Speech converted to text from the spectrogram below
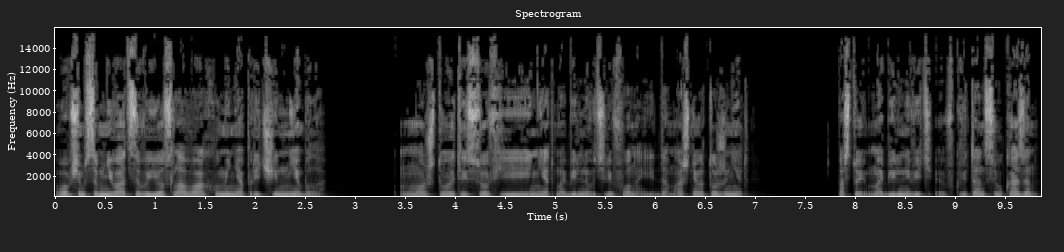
В общем, сомневаться в ее словах у меня причин не было. Может, у этой Софьи нет мобильного телефона, и домашнего тоже нет. Постой, мобильный ведь в квитанции указан?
